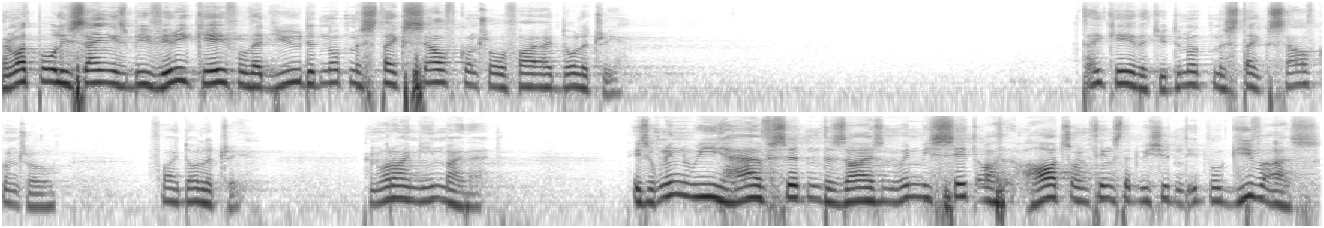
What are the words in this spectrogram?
And what Paul is saying is be very careful that you did not mistake self control for idolatry. Take care that you do not mistake self control for idolatry. And what I mean by that? Is when we have certain desires and when we set our hearts on things that we shouldn't, it will give us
